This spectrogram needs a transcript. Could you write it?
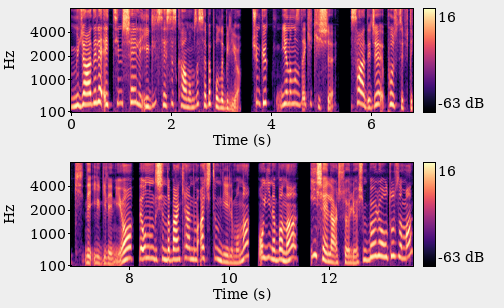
mücadele ettiğimiz şeyle ilgili sessiz kalmamıza sebep olabiliyor. Çünkü yanımızdaki kişi sadece pozitiflikle ilgileniyor ve onun dışında ben kendimi açtım diyelim ona. O yine bana iyi şeyler söylüyor. Şimdi böyle olduğu zaman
